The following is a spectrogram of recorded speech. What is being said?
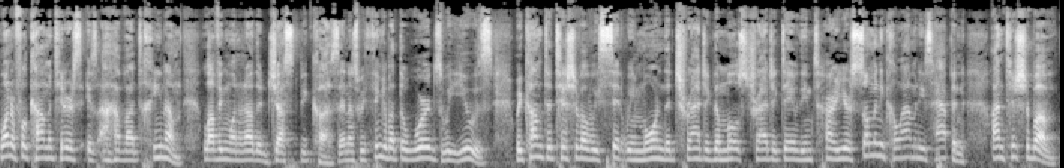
wonderful commentators, is ahavat chinam, loving one another just because. And as we think about the words we use, we come to Tisha B'Av, we sit, we mourn the tragic, the most tragic day of the entire year. So many calamities happen on Tisha B'Av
